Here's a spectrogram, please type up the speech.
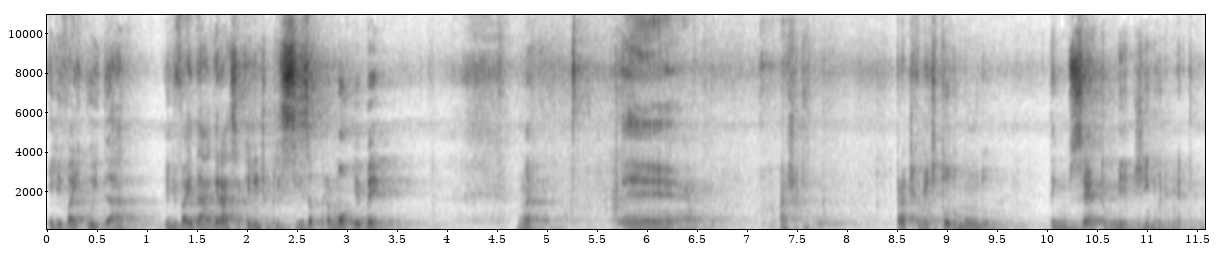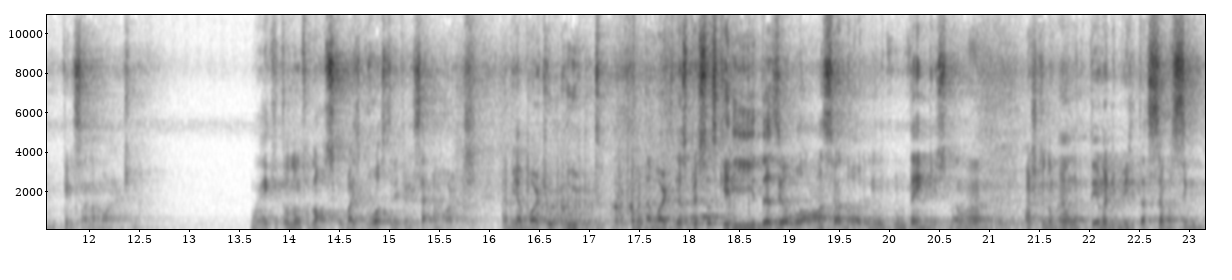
Ele vai cuidar, Ele vai dar a graça que a gente precisa para morrer bem. Não é? é? acho que praticamente todo mundo tem um certo medinho de pensar na morte. Né? Não é que todo mundo fala, nossa, o que eu mais gosto de pensar é na morte. Na minha morte eu curto, na morte das pessoas queridas, eu, nossa, eu adoro. Não, não tem isso, não é, acho que não é um tema de meditação assim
